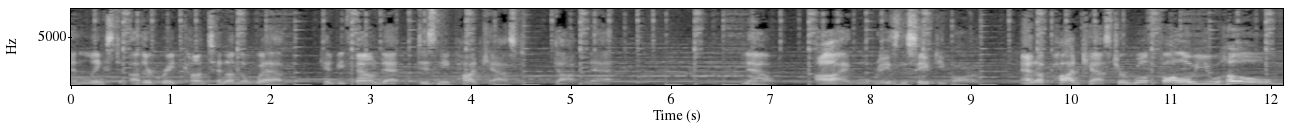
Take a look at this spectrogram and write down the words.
and links to other great content on the web can be found at disneypodcast.net. Now, I will raise the safety bar, and a podcaster will follow you home.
